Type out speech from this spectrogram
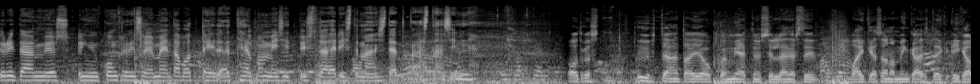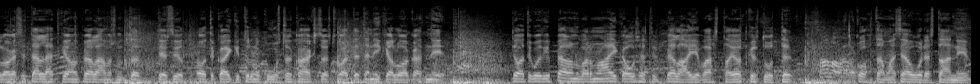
yritetään myös niin konkretisoida meidän tavoitteita, että helpommin sit pystytään edistämään sitä, että päästään sinne. Oletko yhtään tai joukkoja miettinyt silleen, tietysti vaikea sanoa, minkä ikäluokassa tällä hetkellä on pelaamassa, mutta tietysti olette kaikki tullut 16-18 vuotta ikäluokat, niin te olette kuitenkin pelannut varmaan aika useasti pelaajia vastaan, jotka tuutte kohtaamaan siellä uudestaan, niin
